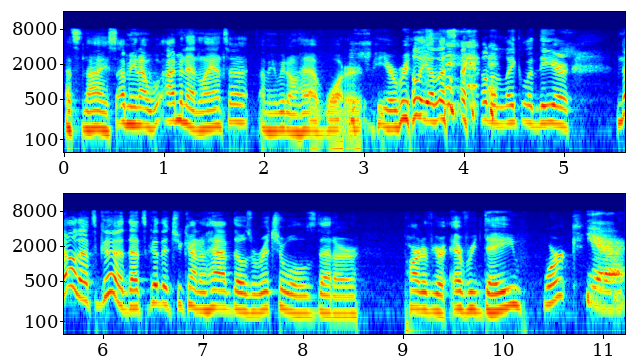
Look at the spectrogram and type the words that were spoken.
That's nice. I mean, I, am in Atlanta. I mean, we don't have water here really, unless I go to Lake Lanier. No, that's good. That's good that you kind of have those rituals that are part of your everyday work. Yeah.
